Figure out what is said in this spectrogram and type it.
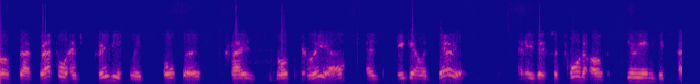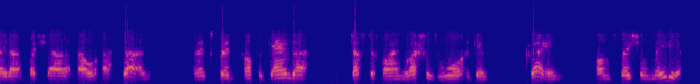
Uh, Rappel has previously also praised North Korea as egalitarian and he's a supporter of Syrian dictator Bashar al-Assad and has spread propaganda justifying Russia's war against Ukraine on social media.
